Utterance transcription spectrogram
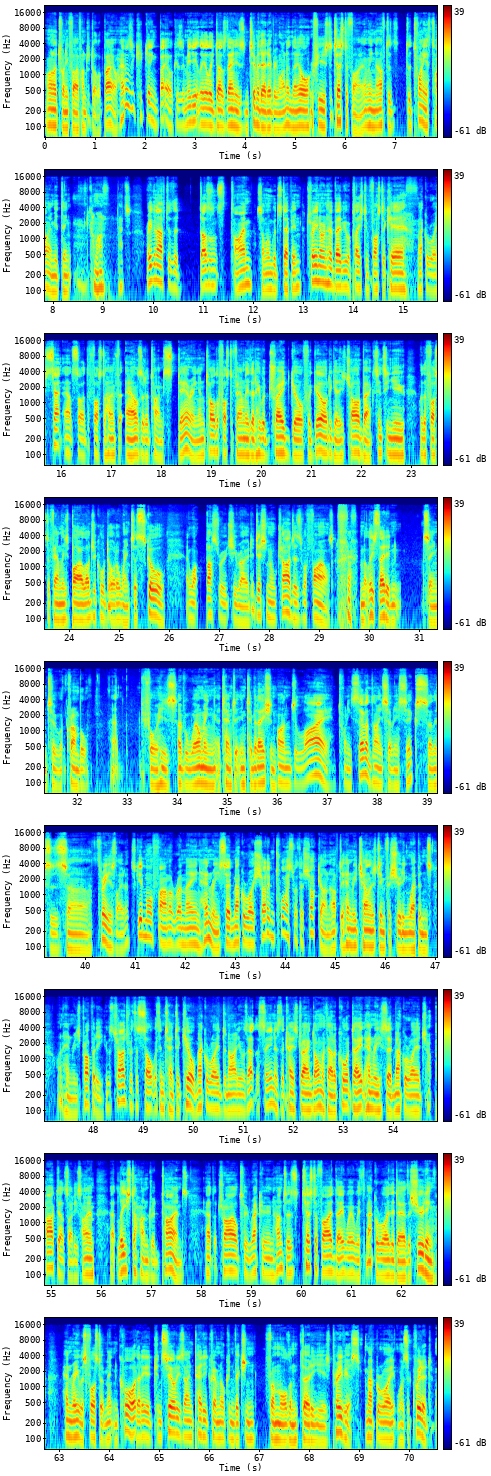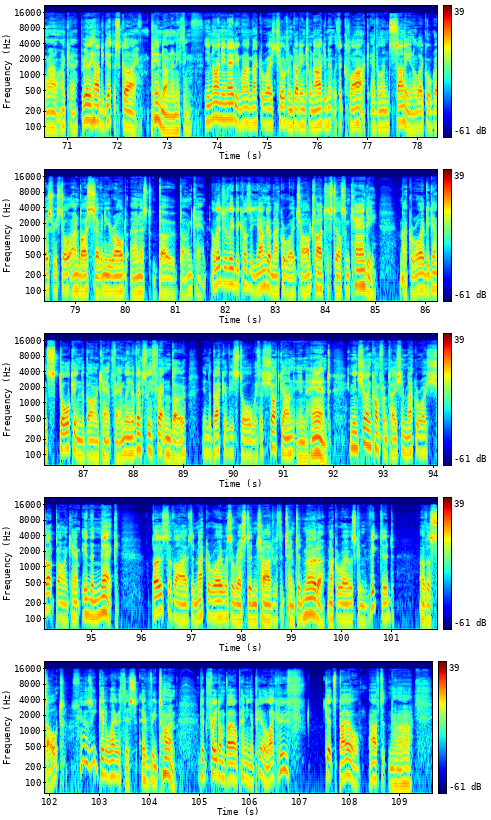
on a $2,500 bail. How does he keep getting bail? Because immediately all he does then is intimidate everyone and they all refuse to testify. I mean, after the 20th time, you'd think, come on, that's. Or even after the dozenth time someone would step in. Trena and her baby were placed in foster care. McElroy sat outside the foster home for hours at a time staring and told the foster family that he would trade girl for girl to get his child back since he knew where the foster family's biological daughter went to school and what bus route she rode. Additional charges were filed. at least they didn't seem to crumble at before his overwhelming attempt at intimidation. On July 27, 1976, so this is uh, three years later, Skidmore farmer Romaine Henry said McElroy shot him twice with a shotgun after Henry challenged him for shooting weapons on Henry's property. He was charged with assault with intent to kill. McElroy denied he was at the scene as the case dragged on without a court date. Henry said McElroy had parked outside his home at least a hundred times. At the trial, two raccoon hunters testified they were with McElroy the day of the shooting. Henry was forced to admit in court that he had concealed his own petty criminal conviction from more than 30 years previous. McElroy was acquitted. Wow, okay. Really hard to get this guy pinned on anything. In 1980, one of McElroy's children got into an argument with a clerk, Evelyn Sonny, in a local grocery store owned by 70 year old Ernest Bo Bowenkamp, allegedly because a younger McElroy child tried to steal some candy. McElroy began stalking the Bowenkamp family and eventually threatened Bo in the back of his store with a shotgun in hand. In the ensuing confrontation, McElroy shot Bowenkamp in the neck. Bo survived and McElroy was arrested and charged with attempted murder. McElroy was convicted of assault. How does he get away with this every time? But freed on bail pending appeal. Like, who f- gets bail after. Uh,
